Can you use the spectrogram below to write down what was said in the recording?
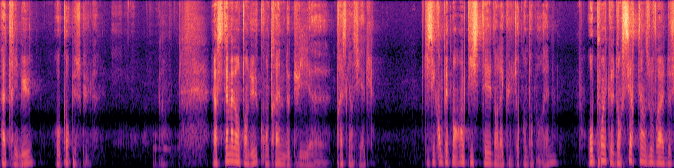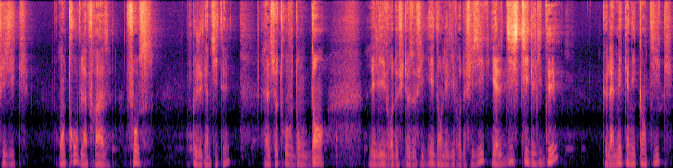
attribue aux corpuscules. Alors c'est un malentendu qu'on traîne depuis euh, presque un siècle, qui s'est complètement enquisté dans la culture contemporaine, au point que dans certains ouvrages de physique, on trouve la phrase fausse que je viens de citer. Elle se trouve donc dans les livres de philosophie et dans les livres de physique, et elle distille l'idée que la mécanique quantique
